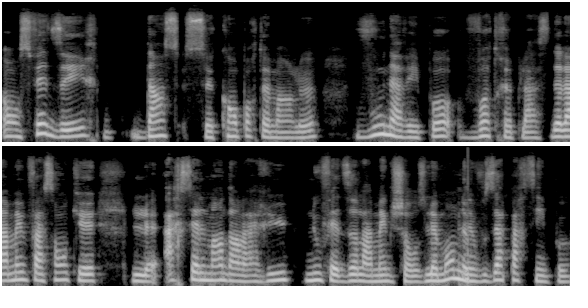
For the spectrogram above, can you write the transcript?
On se fait dire dans ce- comportement-là, vous n'avez pas votre place. De la même façon que le harcèlement dans la rue nous fait dire la même chose. Le monde ne vous appartient pas.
